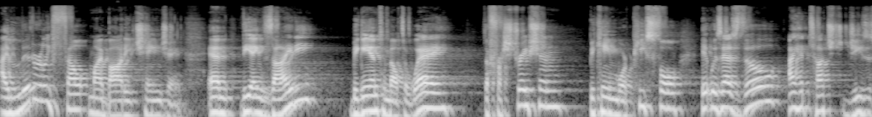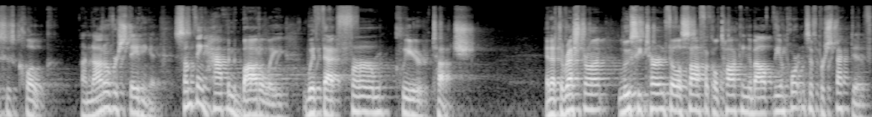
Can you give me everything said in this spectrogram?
I literally felt my body changing. And the anxiety began to melt away, the frustration became more peaceful. It was as though I had touched Jesus' cloak. I'm not overstating it. Something happened bodily with that firm, clear touch. And at the restaurant, Lucy turned philosophical, talking about the importance of perspective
